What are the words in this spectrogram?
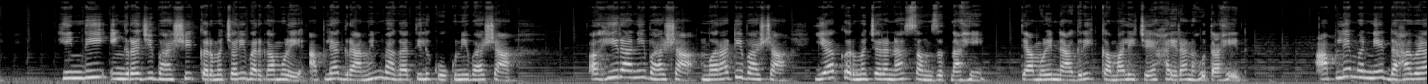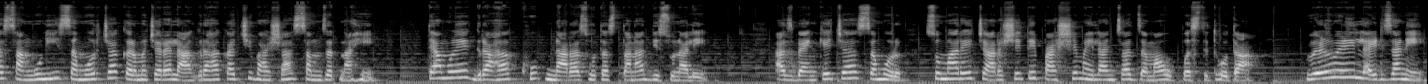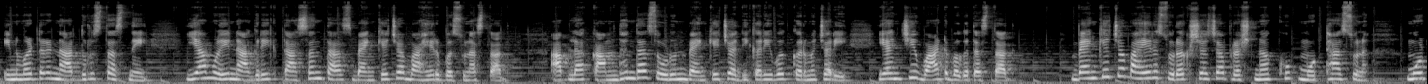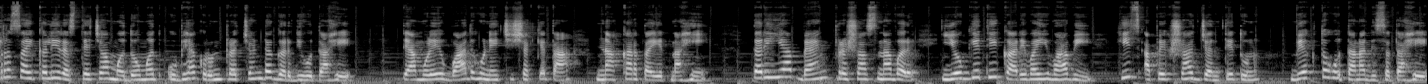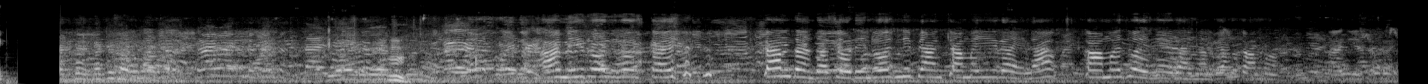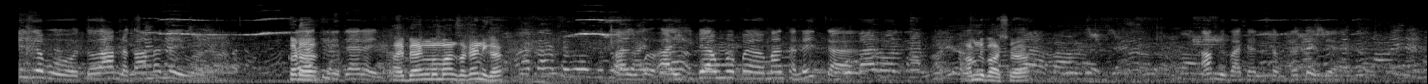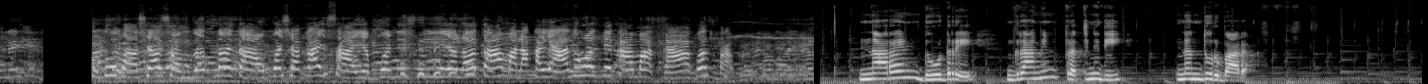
हिंदी इंग्रजी भाषिक कर्मचारी वर्गामुळे आपल्या ग्रामीण भागातील कोकणी भाषा अहिराणी भाषा मराठी भाषा या कर्मचाऱ्यांना समजत नाही. त्यामुळे नागरिक कमालीचे हैराण होत आहेत. आपले म्हणणे दहा वेळा सांगूनही समोरच्या कर्मचाऱ्याला ग्राहकाची भाषा समजत नाही. त्यामुळे ग्राहक खूप नाराज होत असताना दिसून आले. आज बँकेच्या समोर सुमारे चारशे ते पाचशे महिलांचा जमाव उपस्थित होता. वेळोवेळी लाइट जाणे इन्व्हर्टर नादुरुस्त असणे यामुळे नागरिक तासन तास बँकेच्या बाहेर बसून असतात. आपला कामधंदा सोडून बँकेचे अधिकारी व कर्मचारी यांची वाट बघत असतात. बँकेच्या बाहेर सुरक्षेचा प्रश्न खूप मोठा असून मोटरसायकली रस्त्याच्या मधोमध उभ्या करून प्रचंड गर्दी होत आहे. त्यामुळे वाद होण्याची शक्यता नाकारता येत नाही. तरी या बँक प्रशासनावर योग्य ती कार्यवाही व्हावी हीच अपेक्षा जनतेतून व्यक्त होताना दिसत आहे. आम्ही रोज रोज काय काम धंदा सोडीन रोज नी बँक कामही राहिना कामच होय नाही राहिना बँक काम. जब तो आपलं कामच नाही बँक मग माणसं काय नाही का की आमनी भाषा. भाषा समजत नाही तू भाषा समजत नाही तर अहो कशा काय साहेब बनीस गेलं तर आम्हाला काही आज रोज नाही कामात का? बस बाबा नारायण ढोडरे ग्रामीण प्रतिनिधी नंदुरबार.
